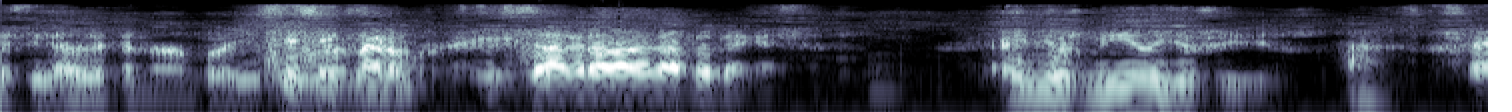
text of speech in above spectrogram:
Investigadores que andaban por ahí. Sí, sí, claro, porque ahí está grabado en la propia casa. Ay, Dios mío, yo soy Dios. Ah, o sea,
